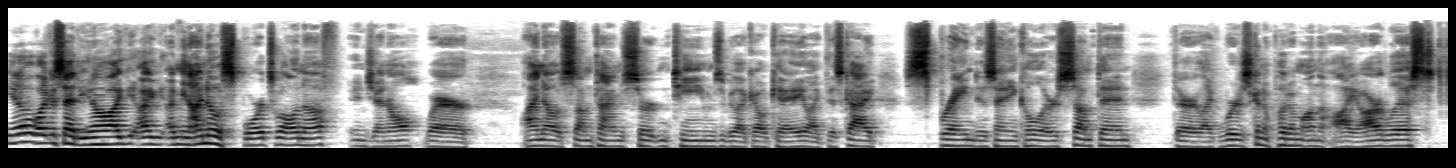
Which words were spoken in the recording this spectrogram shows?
you know, like I said, you know, I, I, I mean, I know sports well enough in general where I know sometimes certain teams will be like, okay, like this guy sprained his ankle or something. They're like, we're just gonna put him on the IR list.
